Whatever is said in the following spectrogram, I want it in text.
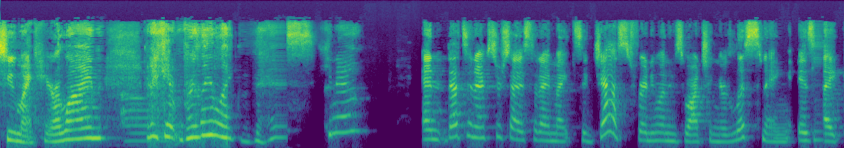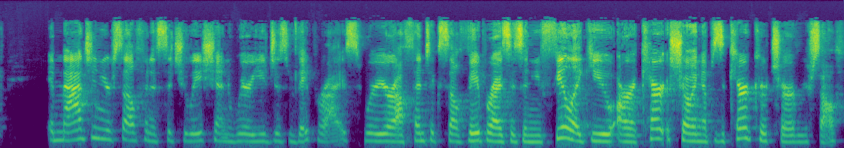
to my hairline, oh. and I get oh. really like this, you know? And that's an exercise that I might suggest for anyone who's watching or listening is like imagine yourself in a situation where you just vaporize, where your authentic self vaporizes and you feel like you are a showing up as a caricature of yourself.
